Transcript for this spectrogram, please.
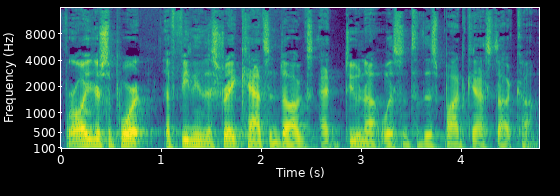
for all your support of feeding the stray cats and dogs at do not listen to this podcast.com.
